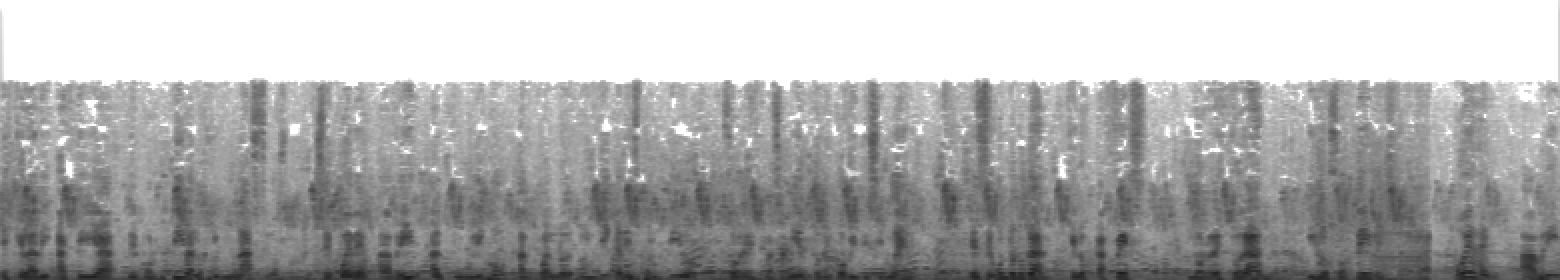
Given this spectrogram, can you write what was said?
es que la actividad deportiva en los gimnasios se puede abrir al público, tal cual lo indica el instructivo sobre desplazamiento de COVID-19. En segundo lugar, que los cafés, los restaurantes y los hoteles pueden abrir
